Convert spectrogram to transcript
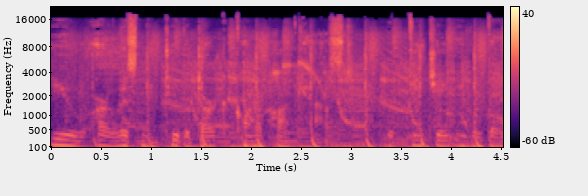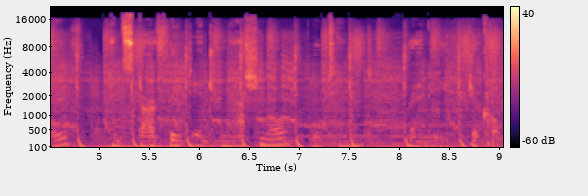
You are listening to the Dark Corner Podcast with DJ Evil Dave and Starfleet International Lieutenant Randy Jacob.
